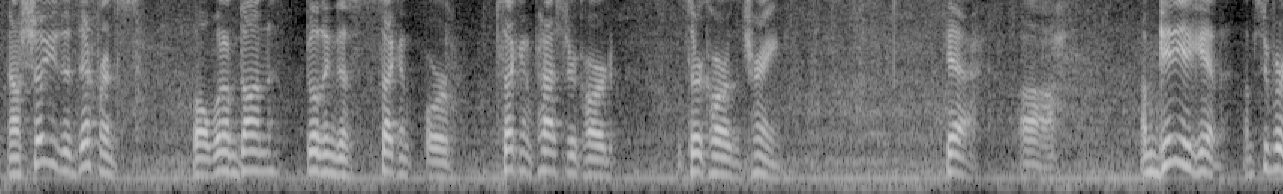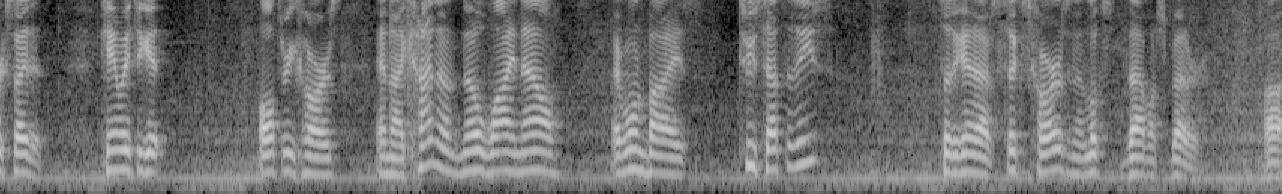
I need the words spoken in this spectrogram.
And I'll show you the difference. Well, when I'm done building this second or second passenger car, the third car of the train. Yeah, uh, I'm giddy again. I'm super excited. Can't wait to get all three cars. And I kind of know why now everyone buys two sets of these. So they can have six cars and it looks that much better. Uh,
